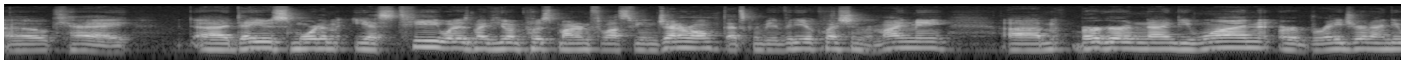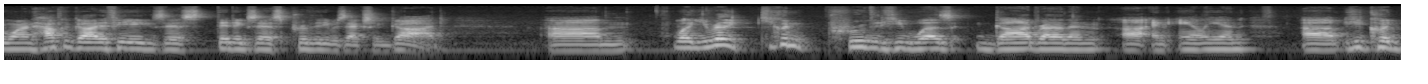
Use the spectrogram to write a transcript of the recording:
Okay. Uh, Deus Mortem EST, what is my view on postmodern philosophy in general? That's going to be a video question, remind me. Um, Burger91 or Brager91, how could God, if he exists, did exist, prove that he was actually God? Um, well, you really, he couldn't prove that he was God rather than uh, an alien. Um, he could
